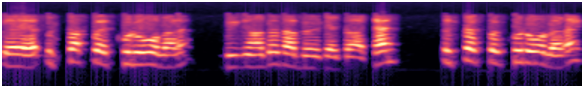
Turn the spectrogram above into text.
E, ıslak ve kuru olarak, dünyada da böyle zaten, ıslak ve kuru olarak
